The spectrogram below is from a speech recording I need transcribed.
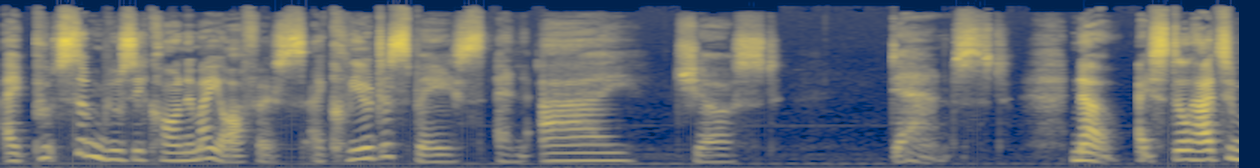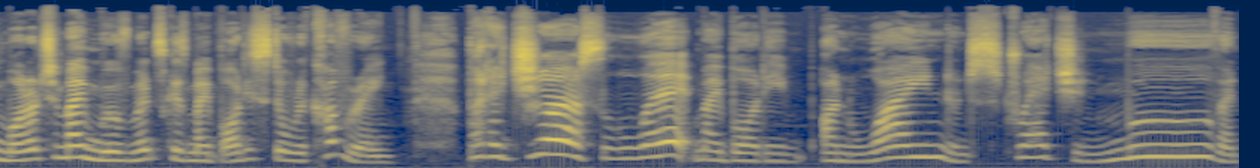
I put some music on in my office, I cleared a space, and I just danced. Now, I still had to monitor my movements because my body's still recovering, but I just let my body unwind and stretch and move, and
